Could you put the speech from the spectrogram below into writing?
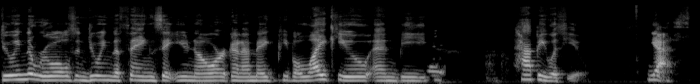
doing the rules and doing the things that you know are going to make people like you and be happy with you. Yes.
